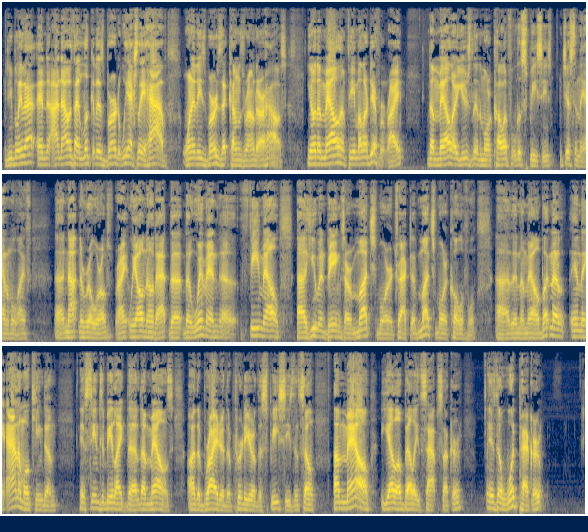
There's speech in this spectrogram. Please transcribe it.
Do you believe that? And now, as I look at this bird, we actually have one of these birds that comes around our house. You know, the male and female are different, right? The male are usually the more colorful of species, just in the animal life uh, not in the real world, right? We all know that the the women, uh, female uh, human beings are much more attractive, much more colorful uh, than the male. But in the in the animal kingdom, it seems to be like the the males are the brighter, the prettier of the species, and so a male yellow-bellied sapsucker is a woodpecker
